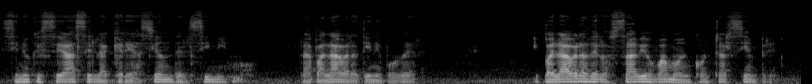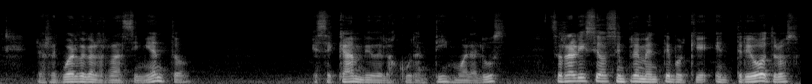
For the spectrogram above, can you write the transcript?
sino que se hace la creación del sí mismo. La palabra tiene poder. Y palabras de los sabios vamos a encontrar siempre. Les recuerdo que el renacimiento, ese cambio del oscurantismo a la luz, se realizó simplemente porque, entre otros,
